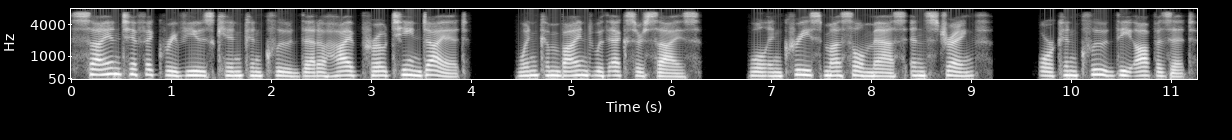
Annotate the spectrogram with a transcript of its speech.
Scientific reviews can conclude that a high protein diet, when combined with exercise, will increase muscle mass and strength, or conclude the opposite.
